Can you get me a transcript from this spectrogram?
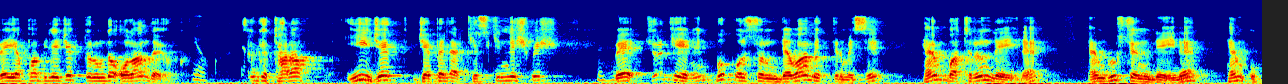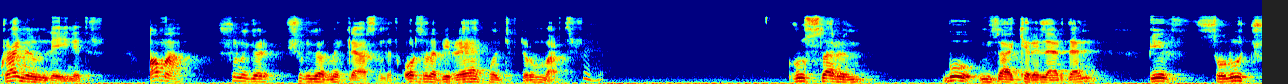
ve yapabilecek durumda olan da yok. Yok. Çünkü taraf iyice cepheler keskinleşmiş ve Türkiye'nin bu pozisyonu devam ettirmesi hem Batı'nın lehine hem Rusya'nın lehine hem Ukrayna'nın lehinedir. Ama şunu gör, şunu görmek lazımdır. Ortada bir reel politik durum vardır. Rusların bu müzakerelerden bir sonuç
